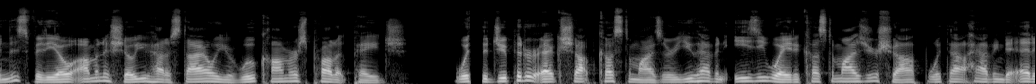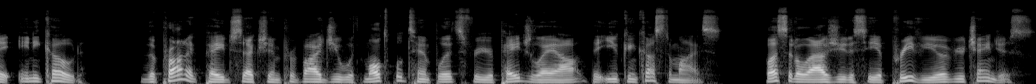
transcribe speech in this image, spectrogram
In this video, I'm going to show you how to style your WooCommerce product page. With the Jupiter X Shop Customizer, you have an easy way to customize your shop without having to edit any code. The product page section provides you with multiple templates for your page layout that you can customize. Plus, it allows you to see a preview of your changes.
